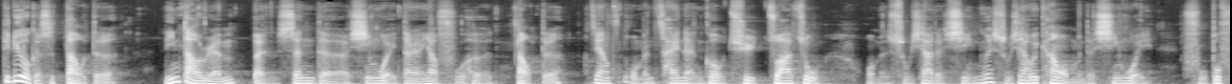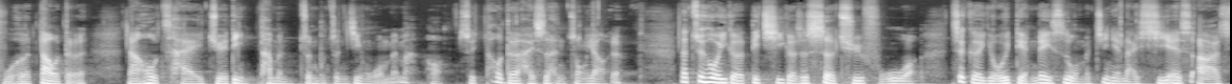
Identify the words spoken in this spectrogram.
第六个是道德，领导人本身的行为当然要符合道德，这样子我们才能够去抓住我们属下的心，因为属下会看我们的行为。符不符合道德，然后才决定他们尊不尊敬我们嘛？好，所以道德还是很重要的。那最后一个第七个是社区服务哦，这个有一点类似我们近年来 CSR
